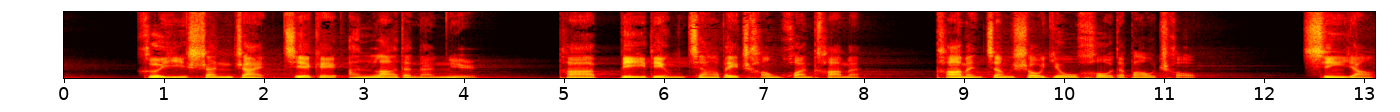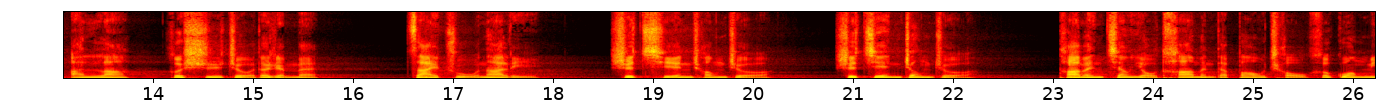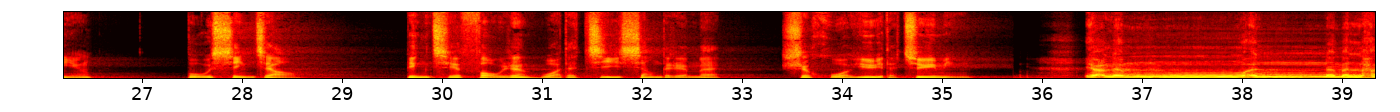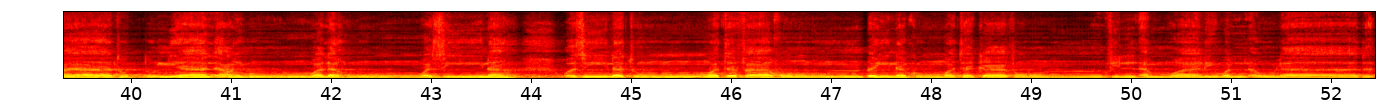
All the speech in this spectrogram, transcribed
和以善债借给安拉的男女，他必定加倍偿还他们，他们将受优厚的报酬。信仰安拉和使者的人们，在主那里是虔诚者，是见证者，他们将有他们的报酬和光明。不信教。并且否认我的迹象的人们是火域的居民。اعلموا أنما الحياة الدنيا لعب وله وزينة وزينة وتفاخر بينكم وتكاثر في الأموال والأولاد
